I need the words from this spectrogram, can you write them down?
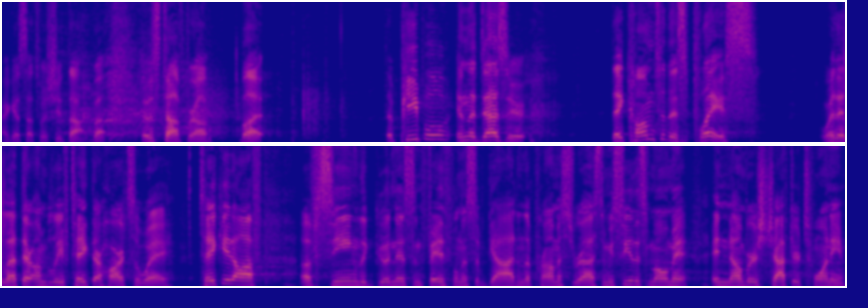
I guess that's what she thought. But it was tough, bro. But the people in the desert, they come to this place where they let their unbelief take their hearts away, take it off of seeing the goodness and faithfulness of God and the promised rest. And we see this moment in Numbers chapter 20,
